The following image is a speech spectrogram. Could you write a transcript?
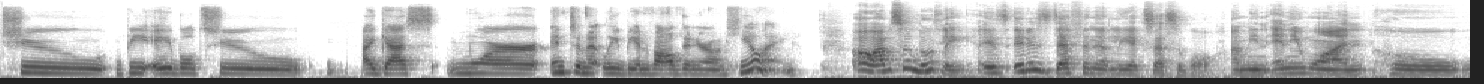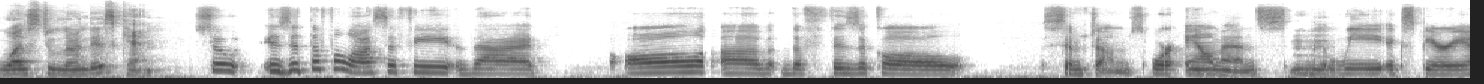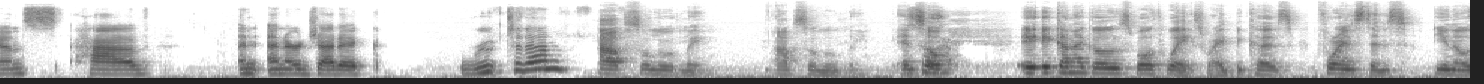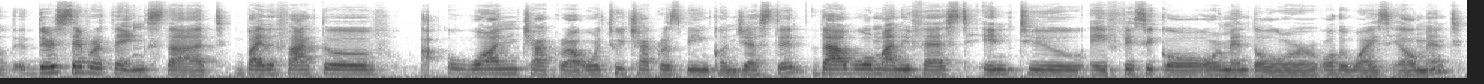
to be able to, I guess, more intimately be involved in your own healing. Oh, absolutely. It's, it is definitely accessible. I mean, anyone who wants to learn this can. So, is it the philosophy that all of the physical symptoms or ailments mm-hmm. that we experience have an energetic root to them? Absolutely. Absolutely. And so, so it, it kind of goes both ways, right? Because, for instance, you know there's several things that by the fact of uh, one chakra or two chakras being congested that will manifest into a physical or mental or otherwise ailment.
